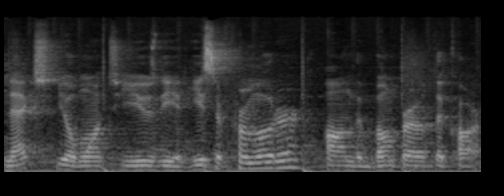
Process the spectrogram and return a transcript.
Next, you'll want to use the adhesive promoter on the bumper of the car.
